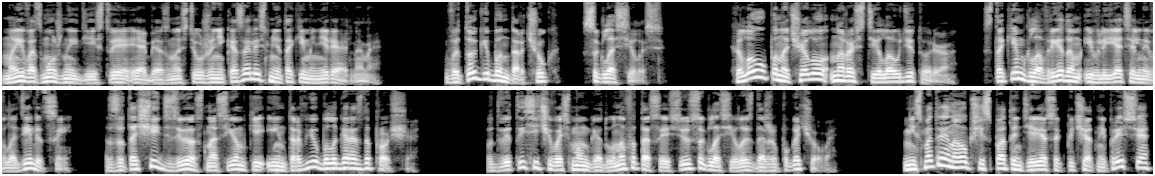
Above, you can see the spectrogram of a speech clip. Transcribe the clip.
Мои возможные действия и обязанности уже не казались мне такими нереальными. В итоге Бондарчук согласилась. Hello поначалу нарастила аудиторию. С таким главредом и влиятельной владелицей затащить звезд на съемки и интервью было гораздо проще. В 2008 году на фотосессию согласилась даже Пугачева. Несмотря на общий спад интереса к печатной прессе,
